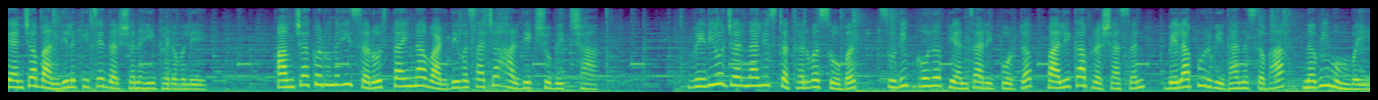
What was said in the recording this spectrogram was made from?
त्यांच्या बांधिलकीचे दर्शनही घडवले. आमच्याकडूनही सरोजताईंना वाढदिवसाच्या हार्दिक शुभेच्छा. व्हिडिओ जर्नालिस्ट अथर्व सोबत सुदीप घोलप यांचा रिपोर्ट पालिका प्रशासन बेलापूर विधानसभा नवी मुंबई.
